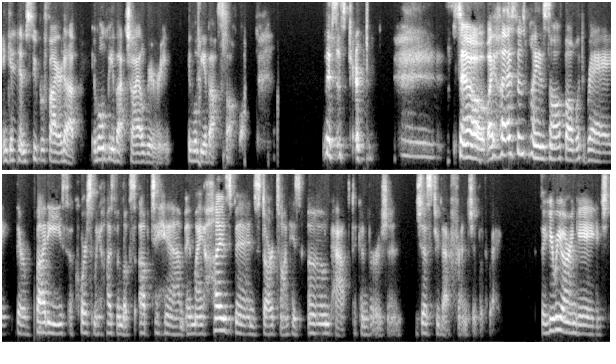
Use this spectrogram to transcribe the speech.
and get him super fired up, it won't be about child rearing. It will be about softball. This is true. So my husband's playing softball with Ray. They're buddies. Of course, my husband looks up to him, and my husband starts on his own path to conversion just through that friendship with Ray. So here we are engaged.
